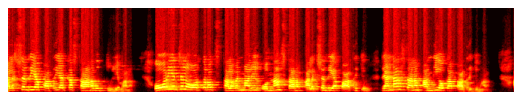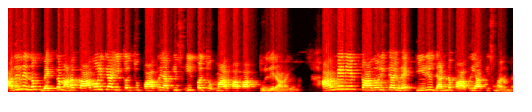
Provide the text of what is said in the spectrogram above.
അലക്സാണ്ട്രിയ പാത്രിയാർക്ക സ്ഥാനവും തുല്യമാണ്. ഓറിയന്റൽ ഓർത്തഡോക്സ് തലവന്മാരിൽ ഒന്നാം സ്ഥാനം അലക്സാണ്ട്രിയ പാത്രിക്കും രണ്ടാം സ്ഥാനം അന്തിയോക്ക പാത്രിക്കുമാണ്. അതിൽ നിന്നും വ്യക്തമാണ് കാതോലിക്ക ഈക്വൽ ടു പാത്രിയാർക്കീസ് ഈക്വൽ ടു മാർപ്പാപ്പ തുല്യരാണ് എന്ന്. അർമേനിയൻ കാതോലിക്കയുടെ കീഴിൽ രണ്ട് പാത്രിയാർക്കീസുമാരുണ്ട്.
